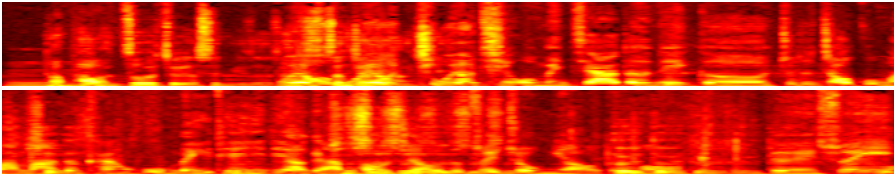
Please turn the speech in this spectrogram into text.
嗯，他泡完之后觉得身体热，我有我有我有请我们家的那个就是照顾妈妈的看护，每一天一定要给她泡脚，这是最重要的。对对对对对，所以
